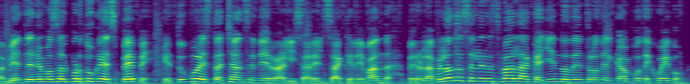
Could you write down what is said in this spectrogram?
También tenemos al portugués Pepe, que tuvo esta chance de realizar el saque de banda, pero la pelota se le resbala cayendo dentro del campo de juego,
